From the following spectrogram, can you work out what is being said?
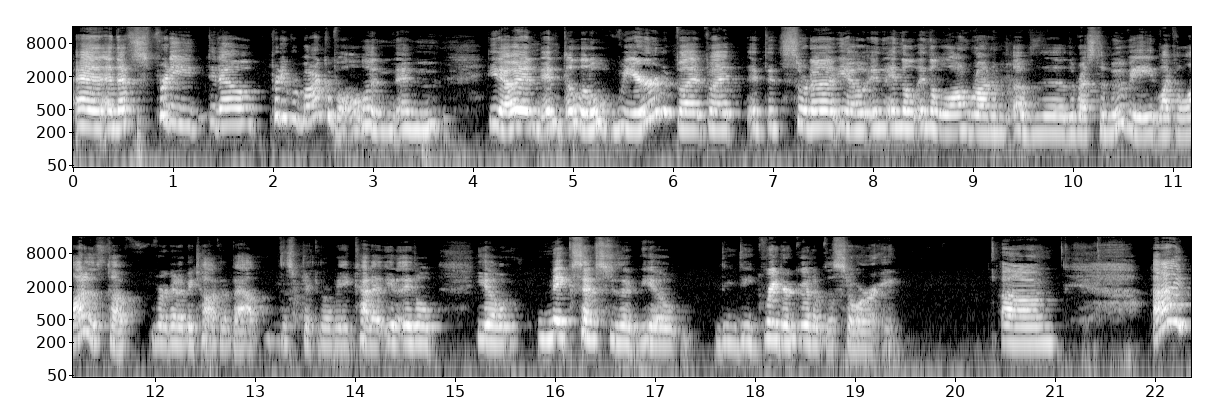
and and that's pretty, you know, pretty remarkable and and. You know, and, and a little weird, but but it, it's sort of you know in, in the in the long run of, of the the rest of the movie, like a lot of the stuff we're going to be talking about this particular week, kind of it, it'll you know make sense to the you know the, the greater good of the story. Um, I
